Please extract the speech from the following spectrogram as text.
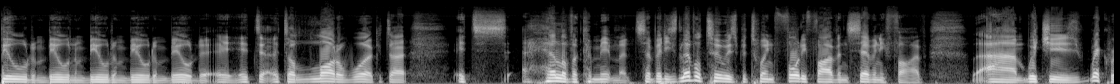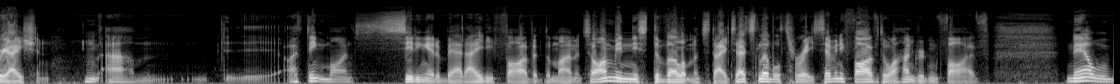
build and build and build and build and build. It, it's a, it's a lot of work. It's a it's a hell of a commitment. So, but his level two is between forty five and seventy five, um, which is recreation. Um, I think mine's sitting at about 85 at the moment. So I'm in this development stage. That's level 3, 75 to 105. Now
